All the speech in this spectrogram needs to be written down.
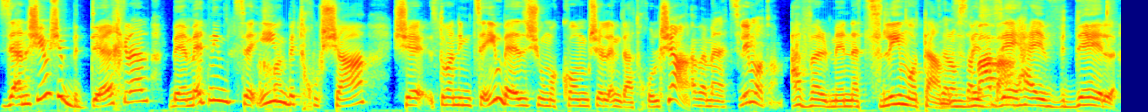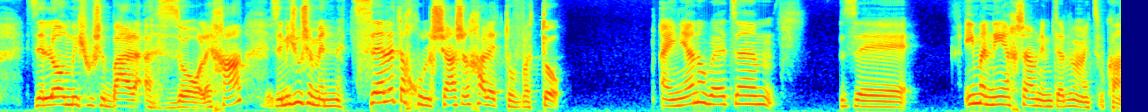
זה אנשים שבדרך כלל באמת נמצאים נכון. בתחושה, ש... זאת אומרת, נמצאים באיזשהו מקום של עמדת חולשה. אבל מנצלים אותם. אבל מנצלים אותם, זה לא וזה סבבה. ההבדל. זה לא מישהו שבא לעזור לך, זה. מישהו שמנצל את החולשה שלך לטובתו. העניין הוא בעצם, זה, אם אני עכשיו נמצאת במצוקה,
